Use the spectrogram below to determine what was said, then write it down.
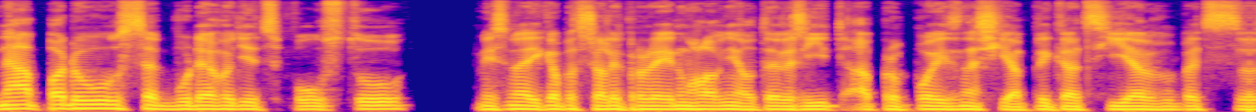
nápadů se bude hodit spoustu my jsme teďka potřebovali prodejnu hlavně otevřít a propojit s naší aplikací a vůbec eh,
